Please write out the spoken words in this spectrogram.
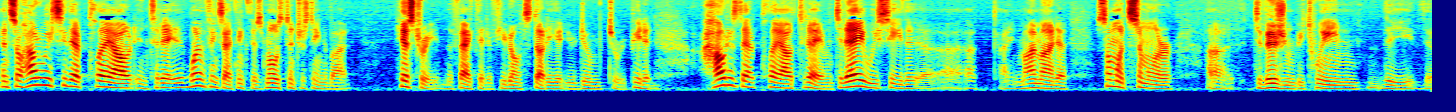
And so, how do we see that play out in today? One of the things I think that's most interesting about history, and the fact that if you don't study it, you're doomed to repeat it. How does that play out today? I mean, today we see, the, uh, in my mind, a somewhat similar uh, division between the, the,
